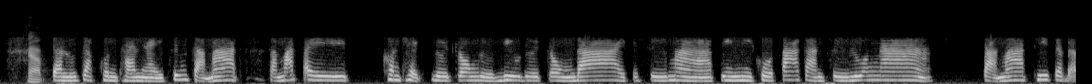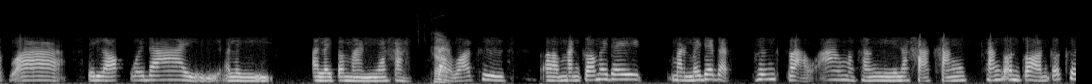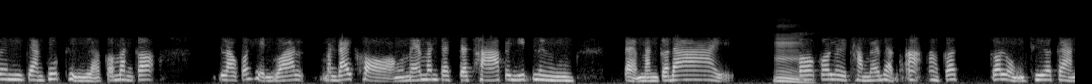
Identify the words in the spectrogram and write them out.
จะรู้จักคนภายในซึ่งสามารถสามารถไปคอนแทคโดยตรงหรือดิวโดยตรงได้ไปซื้อมามีมีโคต้าการซื้อล่วงหน้า สามารถที่จะแบบว่าไปล็อกไว้ได้หรืออะไร อะไรประมาณนี้ค่ะ แต่ว่าคือเออมันก็ไม่ได้มันไม่ได้แบบเพิ่งกล่าวอ้างมาครั้งนี้นะคะ ครั้งครั้งก่อนๆก็เคยมีการพูดถึงแล้วก็มันก็เราก็เห็นว่ามันได้ของ แม้มันจะจะช้าไปนิดนึง แต่มันก็ได้ก็ก็เลยทำให้แบบอะก็ก็หลงเชื่อกัน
